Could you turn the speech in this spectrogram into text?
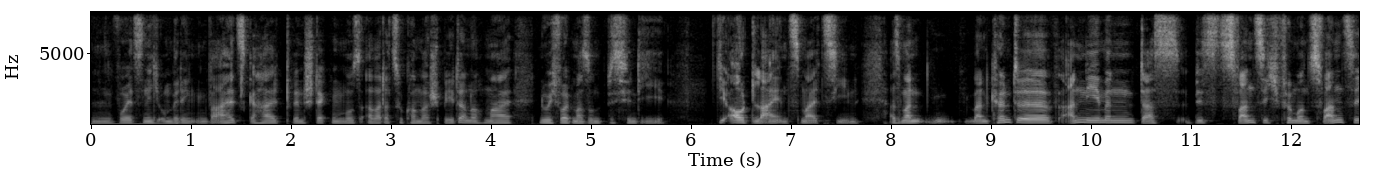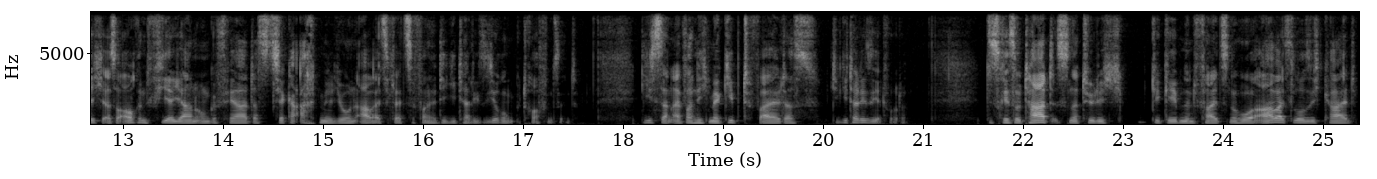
hm, wo jetzt nicht unbedingt ein Wahrheitsgehalt drin stecken muss, aber dazu kommen wir später nochmal. Nur ich wollte mal so ein bisschen die, die Outlines mal ziehen. Also man, man könnte annehmen, dass bis 2025, also auch in vier Jahren ungefähr, dass circa 8 Millionen Arbeitsplätze von der Digitalisierung betroffen sind. Die es dann einfach nicht mehr gibt, weil das digitalisiert wurde. Das Resultat ist natürlich gegebenenfalls eine hohe Arbeitslosigkeit,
